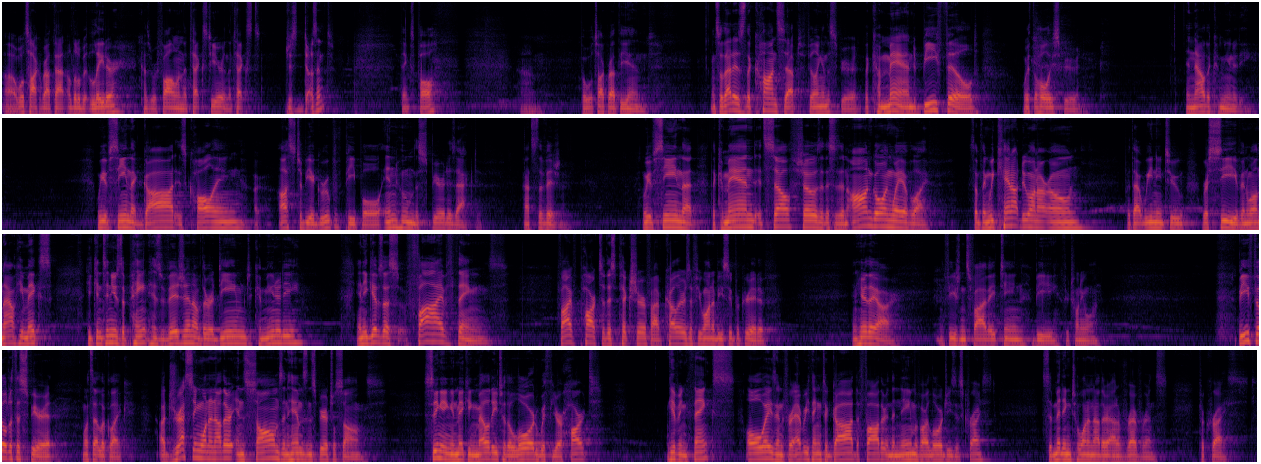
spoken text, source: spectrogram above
Uh, we'll talk about that a little bit later because we're following the text here, and the text just doesn't. Thanks, Paul. Um, but we'll talk about the end. And so that is the concept, filling in the Spirit, the command, be filled with the Holy Spirit. And now the community. We have seen that God is calling us to be a group of people in whom the Spirit is active. That's the vision. We have seen that the command itself shows that this is an ongoing way of life, something we cannot do on our own, but that we need to receive. And well, now he makes, he continues to paint his vision of the redeemed community, and he gives us five things, five parts of this picture, five colors if you want to be super creative. And here they are Ephesians 5 18b through 21. Be filled with the Spirit. What's that look like? Addressing one another in psalms and hymns and spiritual songs, singing and making melody to the Lord with your heart, giving thanks always and for everything to God the Father in the name of our Lord Jesus Christ, submitting to one another out of reverence for Christ.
